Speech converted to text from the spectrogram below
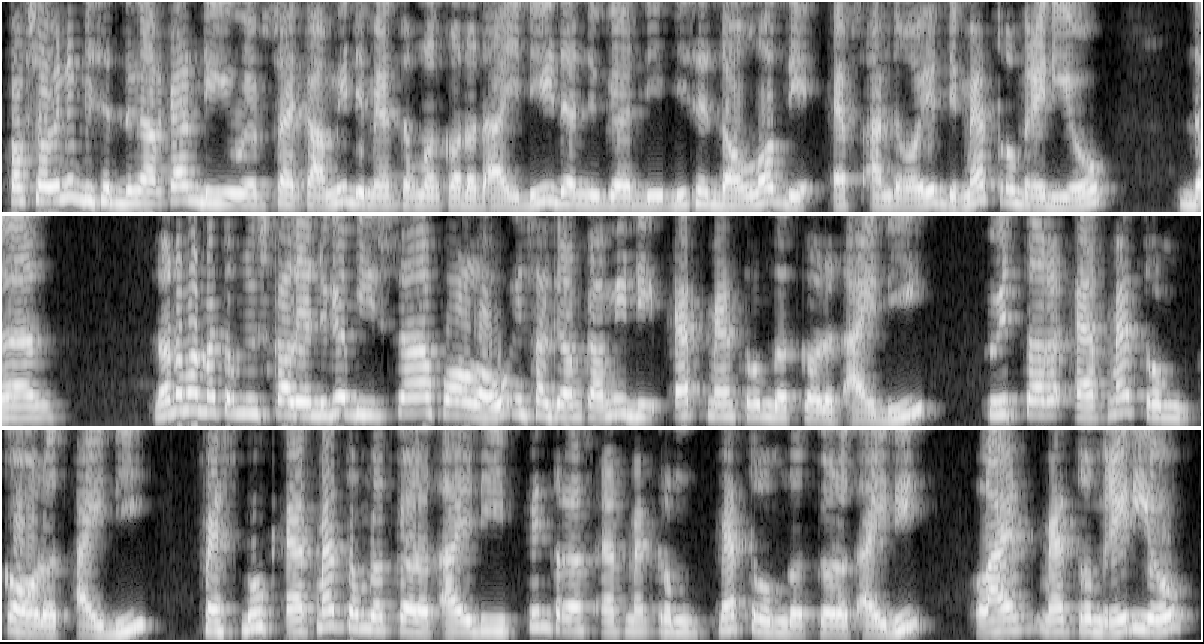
talk show ini bisa didengarkan di website kami di metrum.co.id dan juga di bisa download di apps Android di Metrum Radio dan Nonoman Metrum News kalian juga bisa follow Instagram kami di @metrum.co.id, Twitter @metrum.co.id, Facebook @metrum.co.id, Pinterest @metrum.metrum.co.id, Line Metrum Radio,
